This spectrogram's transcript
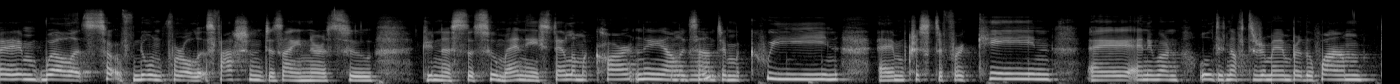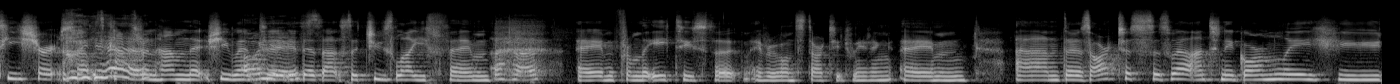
Um, well, it's sort of known for all its fashion designers. So, goodness, there's so many: Stella McCartney, Mm-hmm. Alexander McQueen, um, Christopher Kane. Uh, anyone old enough to remember the Wham T-shirts? That was yeah. Katharine Hamnett. She went Oh, to yes. that- that's the Choose Life. Um, Uh-huh. um, from the 80s that everyone started wearing. And there's artists as well, Antony Gormley, who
